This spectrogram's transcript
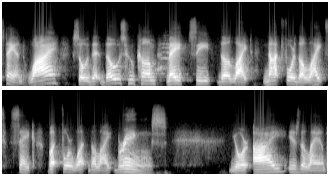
stand. Why? So that those who come may see the light not for the light's sake, but for what the light brings. Your eye is the lamp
